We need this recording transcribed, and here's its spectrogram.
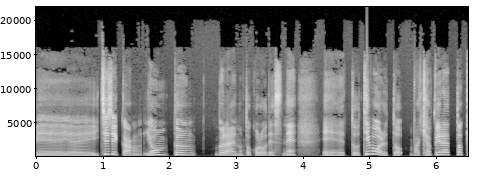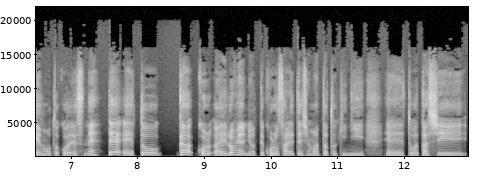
えー1時間4分ぐらいのところですね。えっ、と、ティボルト、まあ、キャピュレット家の男ですね。で、えっ、と、が、えロミオによって殺されてしまった時に、えっ、と、私、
